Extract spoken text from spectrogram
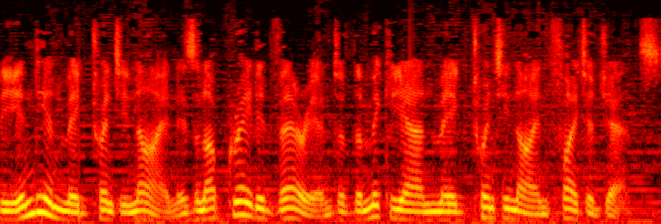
The Indian MiG-29 is an upgraded variant of the Mikoyan MiG-29 fighter jets.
